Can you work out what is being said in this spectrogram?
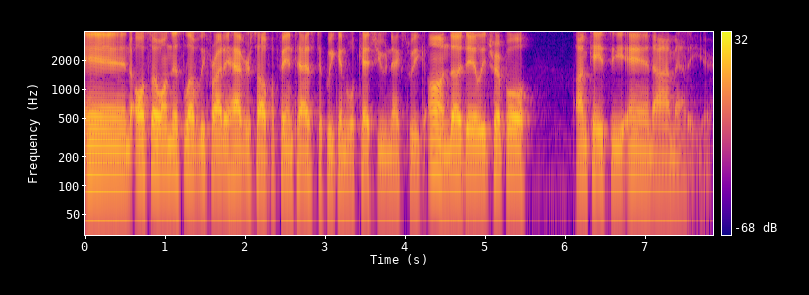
And also on this lovely Friday, have yourself a fantastic weekend. We'll catch you next week on the Daily Triple. I'm Casey, and I'm out of here.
